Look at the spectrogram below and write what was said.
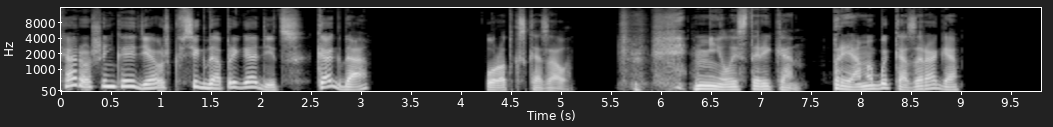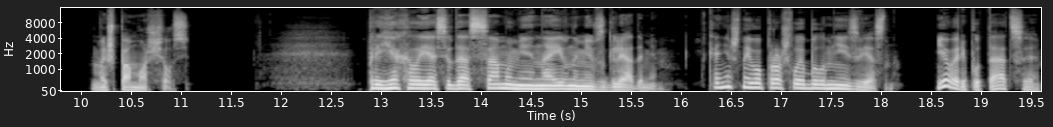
«Хорошенькая девушка всегда пригодится. Когда?» Уродка сказала. «Милый старикан, прямо быка за рога». Мышь поморщилась. Приехала я сюда с самыми наивными взглядами. Конечно, его прошлое было мне известно. Его репутация.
